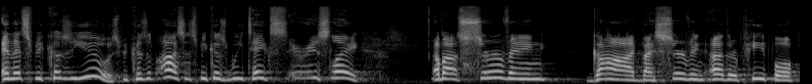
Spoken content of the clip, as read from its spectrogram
And that's because of you, it's because of us, it's because we take seriously about serving God by serving other people,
